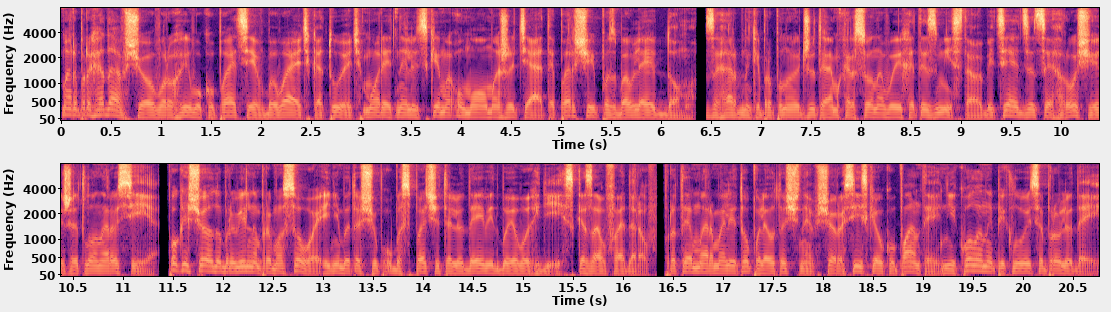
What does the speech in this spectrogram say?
Мер пригадав, що вороги в окупації вбивають, катують, морять нелюдськими умовами життя. Тепер ще й позбавляють дому. Загарбники пропонують жителям Херсона виїхати з міста, обіцяють за це гроші і житло на Росії. Поки що добровільно примусово і нібито щоб убезпечити людей від бойових дій, сказав Федоров. Проте мер Мелітополя уточнив, що російські окупанти ніколи не піклуються про людей,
